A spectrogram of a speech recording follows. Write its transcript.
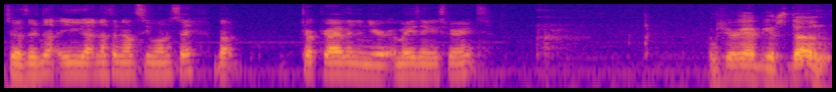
So, if there's not, you got nothing else you want to say about truck driving and your amazing experience? I'm sure happy it's done.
